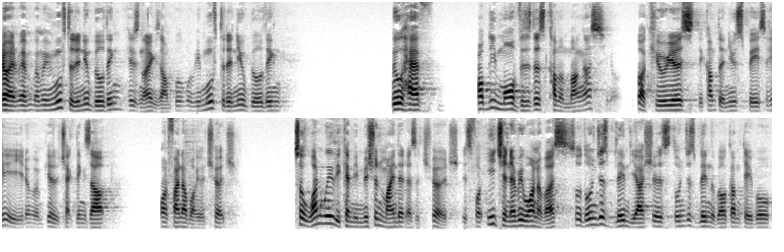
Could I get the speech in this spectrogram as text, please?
You know, and when we move to the new building, here's another example. When we move to the new building, we'll have probably more visitors come among us. You know, people are curious, they come to a new space, hey, you know, I'm here to check things out, I want to find out about your church. So, one way we can be mission minded as a church is for each and every one of us. So, don't just blame the ushers, don't just blame the welcome table.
